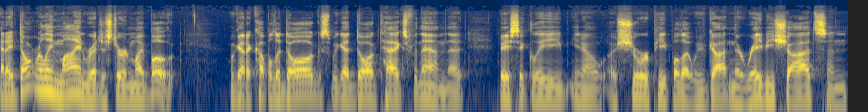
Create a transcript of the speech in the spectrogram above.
and I don't really mind registering my boat. We got a couple of dogs. We got dog tags for them that basically, you know, assure people that we've gotten their rabies shots. And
